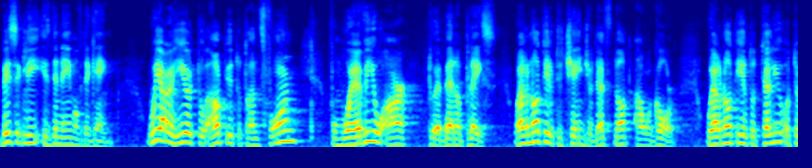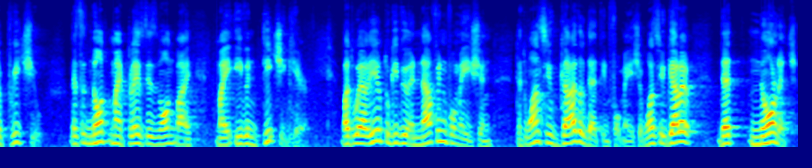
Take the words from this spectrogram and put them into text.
basically is the name of the game. We are here to help you to transform from wherever you are to a better place. We are not here to change you. That's not our goal. We are not here to tell you or to preach you. This is not my place. This is not my, my even teaching here. But we are here to give you enough information that once you gather that information, once you gather that knowledge,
